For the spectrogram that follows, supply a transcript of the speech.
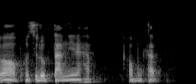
ก็ผลสรุปตามนี้นะครับ ขอบคุณครับ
